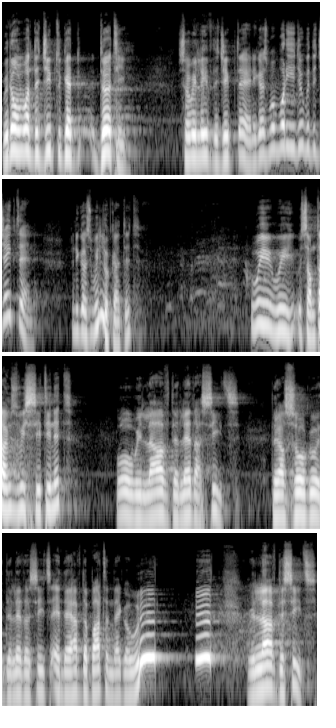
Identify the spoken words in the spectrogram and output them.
We don't want the Jeep to get dirty. So we leave the Jeep there. And he goes, Well, what do you do with the Jeep then? And he goes, We look at it. We, we, sometimes we sit in it. Oh, we love the leather seats. They are so good, the leather seats. And they have the button, they go. We love the seats.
